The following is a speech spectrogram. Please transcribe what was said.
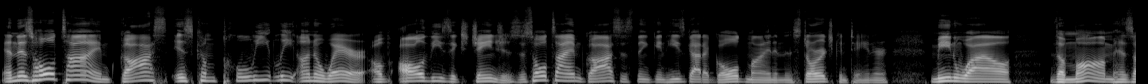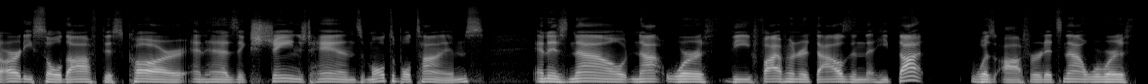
And this whole time, Goss is completely unaware of all of these exchanges. This whole time, Goss is thinking he's got a gold mine in the storage container. Meanwhile, the mom has already sold off this car and has exchanged hands multiple times and is now not worth the 500,000 that he thought was offered. It's now worth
